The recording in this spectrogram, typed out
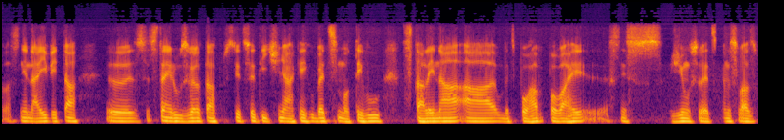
vlastně naivita eh, ze strany Roosevelta, prostě co se týče nějakých vůbec motivů Stalina a vůbec povahy vlastně s režimu Sovětském svazu.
